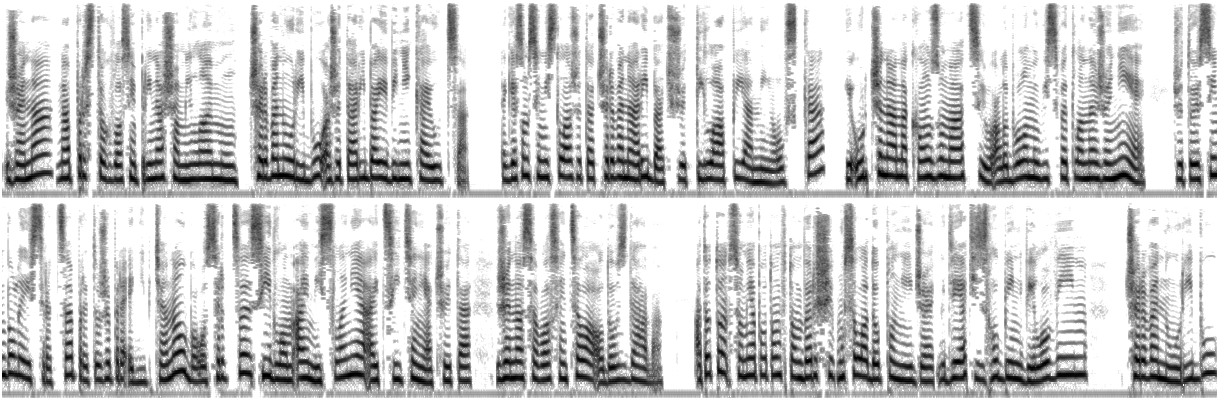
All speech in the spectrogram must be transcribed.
žena na prstoch vlastne prináša milému červenú rybu a že tá ryba je vynikajúca tak ja som si myslela, že tá červená ryba, čiže tilapia nilska, je určená na konzumáciu, ale bolo mi vysvetlené, že nie, že to je symbol jej srdca, pretože pre egyptianov bolo srdce sídlom aj myslenia, aj cítenia, čiže tá žena sa vlastne celá odovzdáva. A toto som ja potom v tom verši musela doplniť, že kde ja ti z hlbín vylovím červenú rybu,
